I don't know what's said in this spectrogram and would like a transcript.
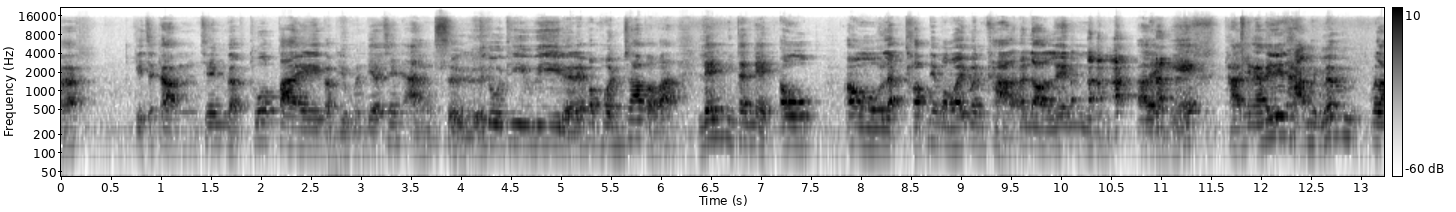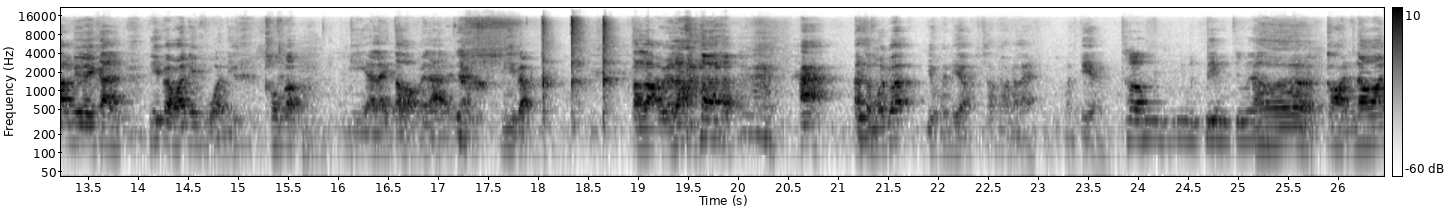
ว่า กิจกรรม เช่นแบบทั่วไปแบบอยู่คนเดียว เช่นอ่านหนังสือดูทีวีหรืออะไรบางคนชอบแบบว่า เล่นอินเทอร์เน็ตเอาเอาแล็ปท็อปเนี่ยมาไว้บนขาแล้วก็นอนเล่น อะไรอย่างเงี้ยถามอย่างนั้นไม่ได้ถามถึงเรื่องเวลามีอะไรกัน นี่แปลว่าในหัวนี้เขาแบบมีอะไรตลอดเวลาเลยนะมีแบบตลอดเวลาอะอะสมมติว่าอยู่คนเดียวชอบทำอะไรบนเตียงทำมันติมใช่ไหมเออ ก่อนนอน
